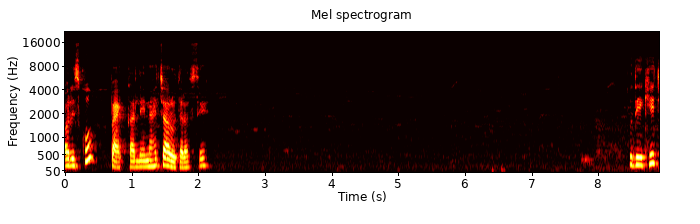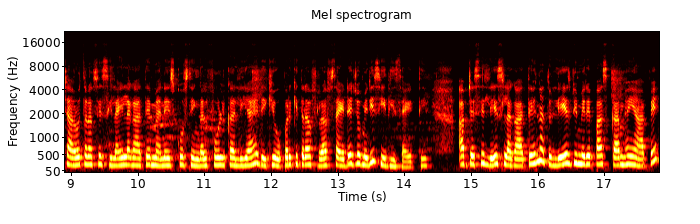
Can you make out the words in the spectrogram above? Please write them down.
और इसको पैक कर लेना है चारों तरफ़ से। तो देखिए, चारों तरफ़ से सिलाई लगाते मैंने इसको सिंगल फोल्ड कर लिया है। देखिए, ऊपर की तरफ़ रफ साइड है, जो मेरी सीधी साइड थी। अब जैसे लेस लगाते हैं ना तो लेस भी मेरे पास कम है यहाँ पे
